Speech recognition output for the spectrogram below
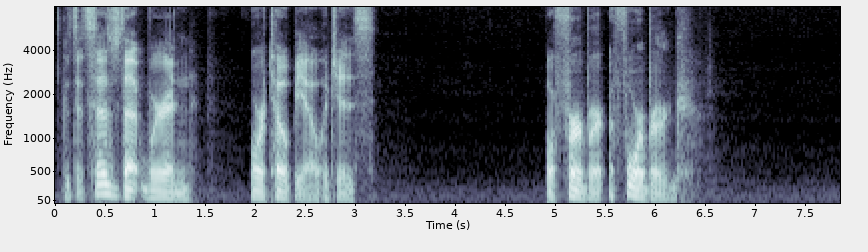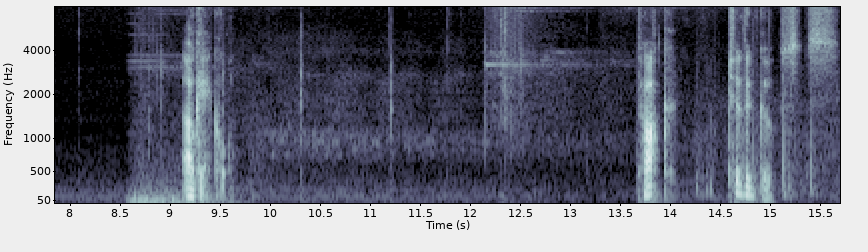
Because it says that we're in Ortopia, which is. Or Furber, Forberg. Okay, cool. Talk to the ghosts.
